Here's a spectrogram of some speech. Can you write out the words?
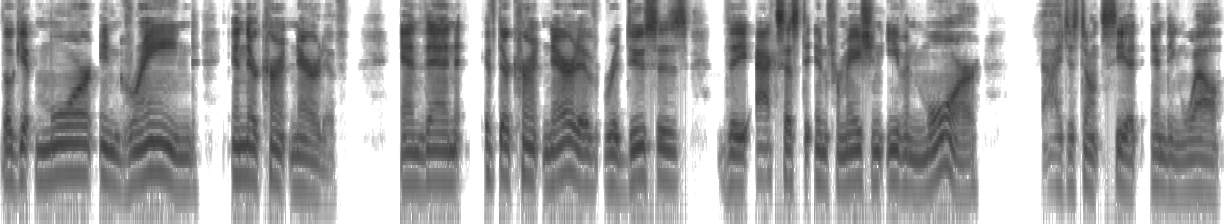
they'll get more ingrained in their current narrative. And then if their current narrative reduces the access to information even more, I just don't see it ending well.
